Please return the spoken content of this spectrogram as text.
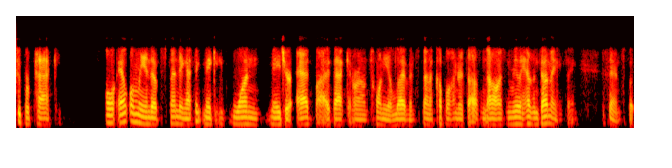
super PAC only ended up spending, I think, making one major ad buy back in around 2011, spent a couple hundred thousand dollars, and really hasn't done anything since. But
